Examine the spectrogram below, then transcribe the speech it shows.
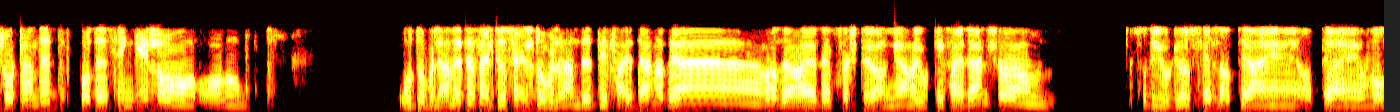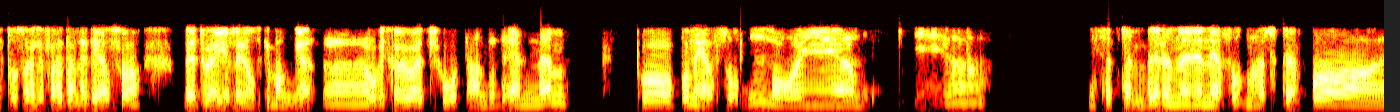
short-handed, både single og, og, og double-handed. Jeg seilte jo selv double-handed i Færderen, og det, og det er det første gang jeg har gjort i Færderen. Så, så, det gjorde jo selv at jeg, at jeg valgte å seile Færderen i det. Så det tror jeg gjelder ganske mange. Uh, og vi skal jo ha et short-handed NM på, på Nesodden nå i, i, i, september under Nesodden høstcup. Og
